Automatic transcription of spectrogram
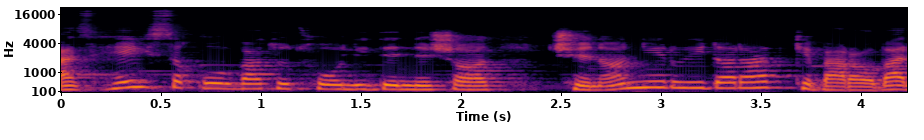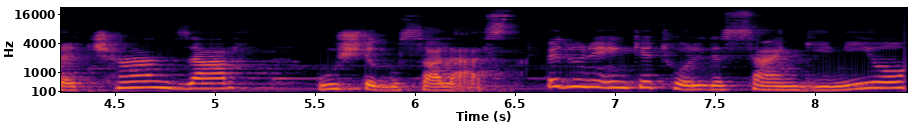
از حیث قوت و تولید نشاط چنان نیرویی دارد که برابر چند ظرف گوشت گوساله است بدون اینکه تولید سنگینی و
